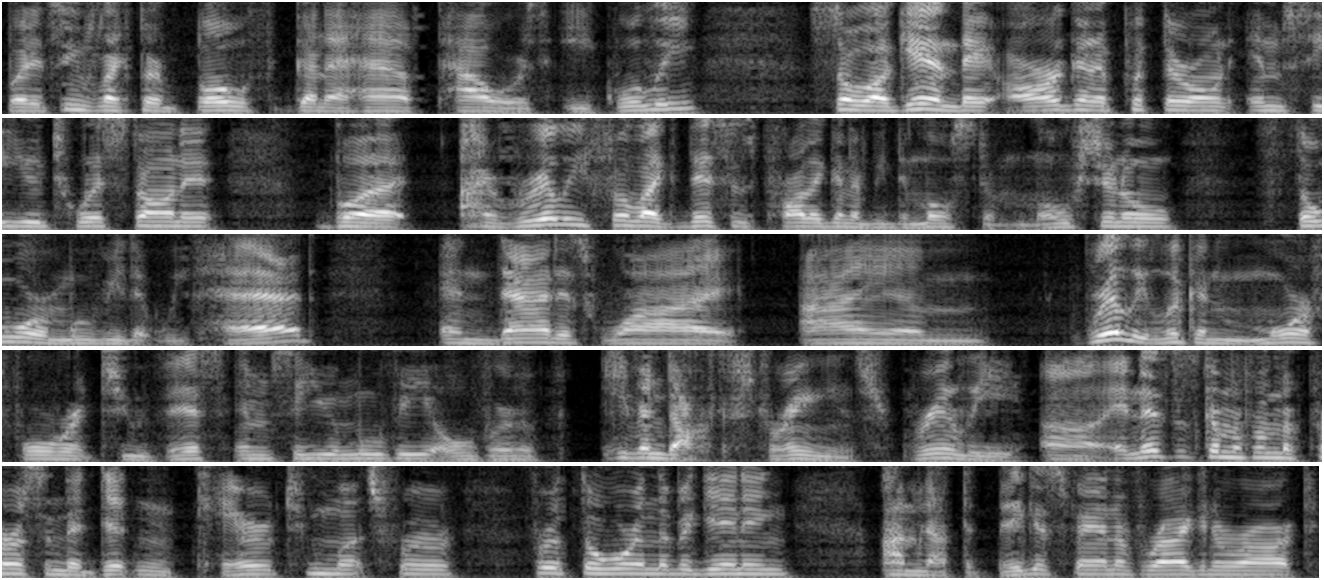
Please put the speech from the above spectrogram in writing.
But it seems like they're both to have powers equally. So again, they are to put their own MCU twist on it, but I really feel like this is probably to be the most emotional Thor movie that we've had, and that is why I am really looking more forward to this MCU movie over even Doctor Strange, really. Uh, and this is coming from a person that didn't care too much for for Thor in the beginning. I'm not the biggest fan of Ragnarok.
